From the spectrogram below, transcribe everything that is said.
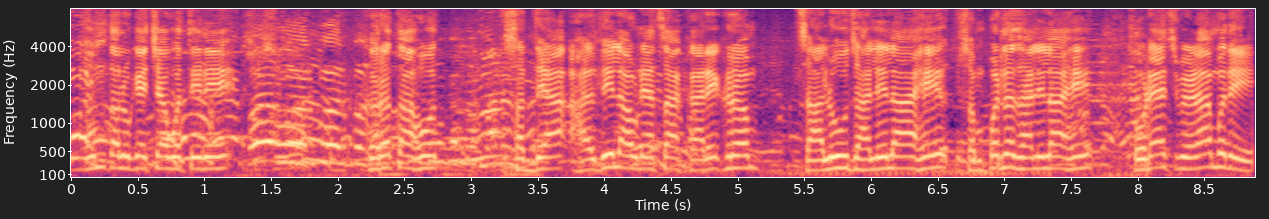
भूम तालुक्याच्या वतीने करत आहोत. सध्या हळदी लावण्याचा कार्यक्रम चालू झालेला आहे संपन्न झालेला आहे. थोड्याच वेळामध्ये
